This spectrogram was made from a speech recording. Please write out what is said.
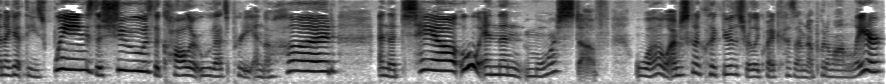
Then I get these wings, the shoes, the collar, ooh, that's pretty, and the hood and the tail. Ooh, and then more stuff. Whoa, I'm just gonna click through this really quick because I'm gonna put them on later.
